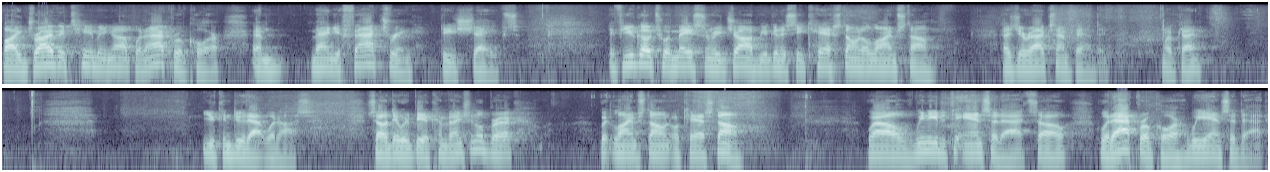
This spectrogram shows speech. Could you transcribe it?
by Dryvit teaming up with Acrocore and manufacturing these shapes, if you go to a masonry job, you're going to see cast stone or limestone as your accent banding, okay? You can do that with us. So there would be a conventional brick with limestone or cast stone? Well, we needed to answer that. So with Acrocore, we answered that.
